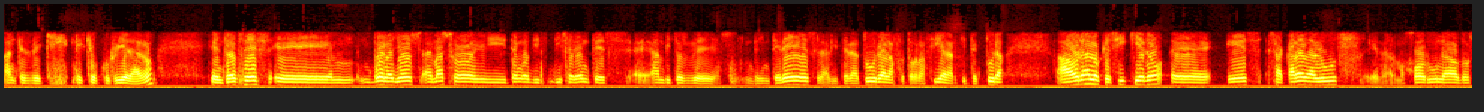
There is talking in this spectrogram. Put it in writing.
antes de que, de que ocurriera, ¿no? Entonces, eh, bueno, yo además soy, tengo diferentes eh, ámbitos de, interés, la literatura, la fotografía, la arquitectura. Ahora lo que sí quiero eh, es sacar a la luz, en a lo mejor una o dos,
